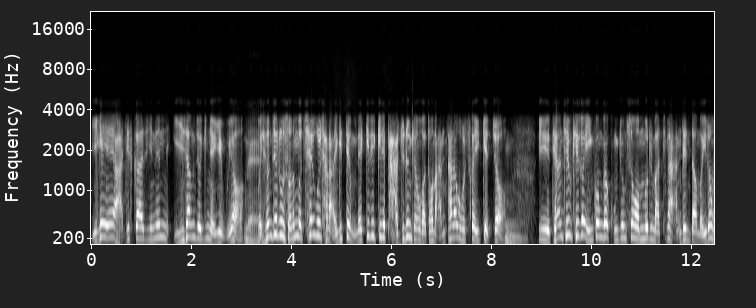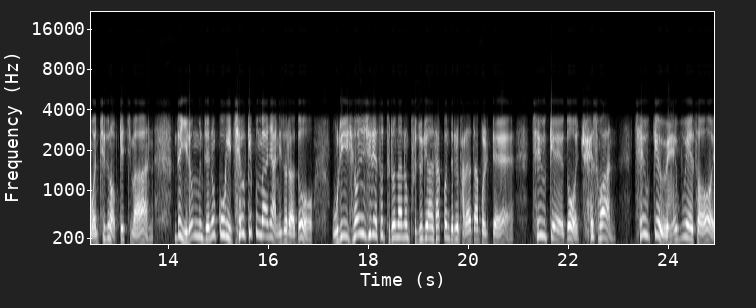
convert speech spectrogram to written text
이게 아직까지는 이상적인 얘기고요. 네. 뭐 현재로서는 뭐 체육을 잘 알기 때문에 끼리끼리 봐주는 경우가 더 많다라고 볼 수가 있겠죠. 음. 이 대한체육회가 인권과 공정성 업무를 맡으면 안 된다 뭐 이런 원칙은 없겠지만 근데 이런 문제는 꼭 이 체육계뿐만이 아니더라도 우리 현실에서 드러나는 부조리한 사건들을 바라다 볼 때 체육계에도 최소한 체육계 외부에서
